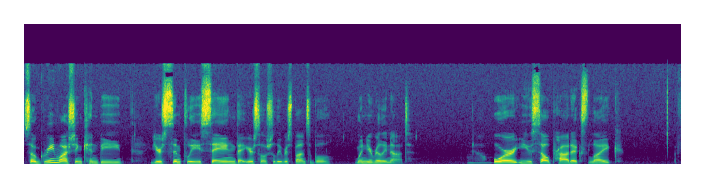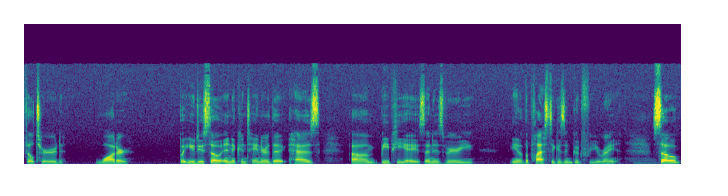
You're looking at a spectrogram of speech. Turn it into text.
So greenwashing can be you're simply saying that you're socially responsible when you're really not. Or you sell products like filtered water, but you do so in a container that has um, BPAs and is very, you know, the plastic isn't good for you, right? Mm -hmm. So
